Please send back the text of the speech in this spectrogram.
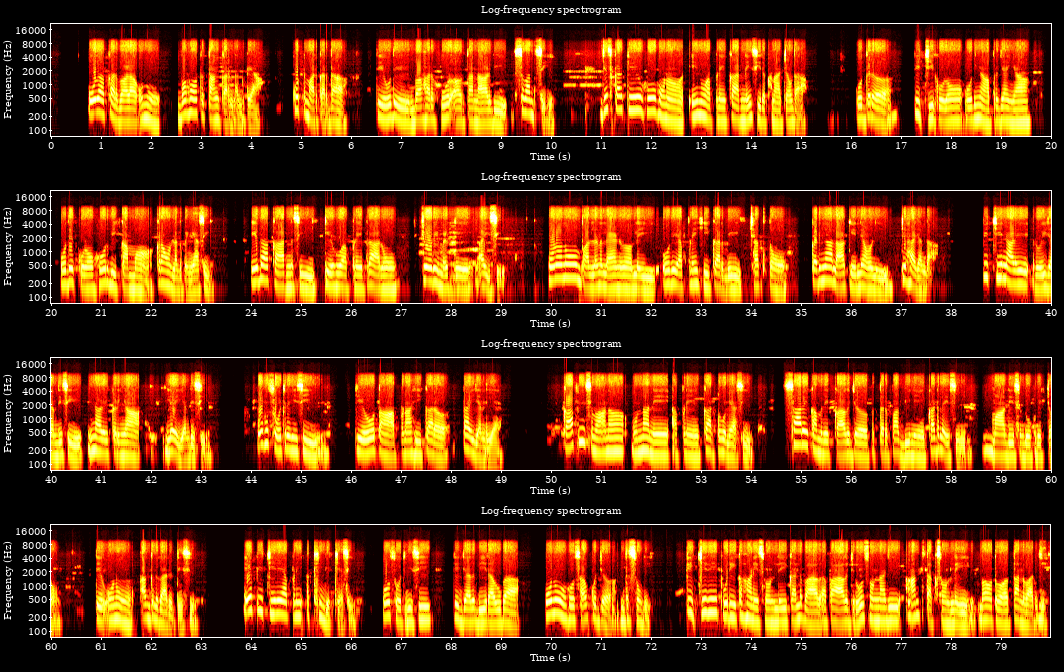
ਉਹਦਾ ਘਰ ਵਾਲਾ ਉਹਨੂੰ ਬਹੁਤ ਤੰਗ ਕਰਨ ਲੱਗ ਪਿਆ। ਕੁੱਟਮਾਰ ਕਰਦਾ ਤੇ ਉਹਦੇ ਬਾਹਰ ਹੋਰ ਔਰਤਾਂ ਨਾਲ ਵੀ ਸੰਬੰਧ ਸੀ। ਜਿਸ ਕਰਕੇ ਉਹ ਹੁਣ ਇਹਨੂੰ ਆਪਣੇ ਘਰ ਨਹੀਂ ਸੀ ਰੱਖਣਾ ਚਾਹੁੰਦਾ। ਉਧਰ ਭੀਚੀ ਕੋਲੋਂ ਉਹਦੀਆਂ ਭਰਜਾਈਆਂ ਉਹਦੇ ਕੋਲੋਂ ਹੋਰ ਵੀ ਕੰਮ ਕਰਾਉਣ ਲੱਗ ਪਈਆਂ ਸੀ। ਇਹਦਾ ਕਾਰਨ ਸੀ ਕਿ ਉਹ ਆਪਣੇ ਭਰਾ ਨੂੰ ਚੋਰੀ ਮਿਲ ਕੇ ਆਈ ਸੀ। ਹੁਣ ਉਹਨੂੰ ਬਾਲਣ ਲੈਣ ਲਈ ਉਹਦੇ ਆਪਣੇ ਹੀ ਘਰ ਦੀ ਛੱਤ ਤੋਂ ਕੜੀਆਂ ਲਾ ਕੇ ਲਿਆਉਣ ਲਈ ਕਿਹਾ ਜਾਂਦਾ। ਪਿੱਛੀ ਨਾਲੇ ਰੋਈ ਜਾਂਦੀ ਸੀ, ਨਾਲੇ ਕੜੀਆਂ ਲਿਆਈ ਜਾਂਦੀ ਸੀ। ਉਹ ਸੋਚ ਰਹੀ ਸੀ ਕਿ ਉਹ ਤਾਂ ਆਪਣਾ ਹੀ ਘਰ ਢਾਈ ਜਾਂਦੀ ਹੈ। ਕਾਫੀ ਸਮਾਨ ਉਹਨਾਂ ਨੇ ਆਪਣੇ ਘਰ ਢੋ ਲਿਆ ਸੀ। ਸਾਰੇ ਕੰਮ ਦੇ ਕਾਗਜ਼, ਪੱਤਰ ਭਾਬੀ ਨੇ ਕੱਢ ਲਏ ਸੀ ਮਾਂ ਦੀ ਸੰਦੂਕ ਵਿੱਚੋਂ ਤੇ ਉਹਨੂੰ ਅੱਗ ਲਗਾ ਦਿੱਤੀ ਸੀ। ਇਹ ਪੀਚੀ ਨੇ ਆਪਣੀ ਅੱਖੀਂ ਦੇਖਿਆ ਸੀ। ਉਹ ਸੋਚਦੀ ਸੀ ਕਿ ਜਦ ਵੀਰ ਆਊਗਾ, ਉਹਨੂੰ ਉਹ ਸਭ ਕੁਝ ਦੱਸੂਗੀ। ਪੀਚੀ ਦੀ ਪੂਰੀ ਕਹਾਣੀ ਸੁਣ ਲਈ ਕੱਲ ਬਾਗ ਭਾਗ ਜ਼ਰੂਰ ਸੁਣਨਾ ਜੀ। ਅੰਤ ਤੱਕ ਸੁਣ ਲਈ ਬਹੁਤ ਬਹੁਤ ਧੰਨਵਾਦ ਜੀ।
